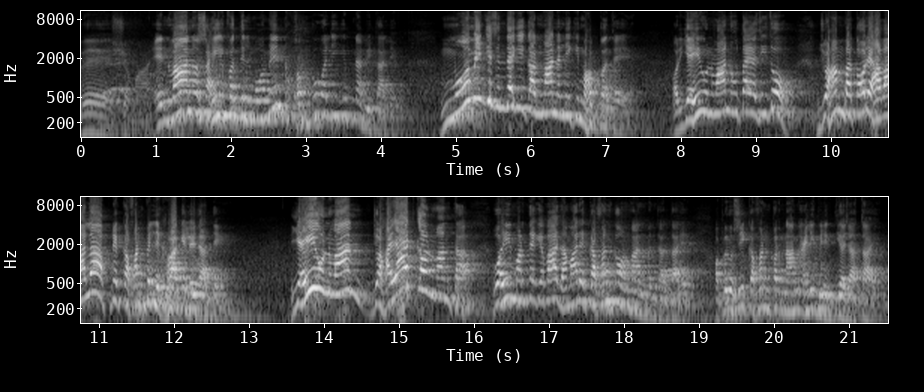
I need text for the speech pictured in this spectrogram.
बेशुमार। इनवान सहीफ़तिलमोमिन हब्बू अली अपना भी तालिब। मोमिन की ज़िंदगी का उनवान अली की मोहब्बत है। और यही उनवान होता है अजीज़ों, जो हम बतौर हवाला अपने कफन पे लिखवा के ले जाते हैं। यही उनवान, जो हयात का उनवान था, वही मरने के बाद हमारे कफन का उनवान बन जाता है। और फिर उसी कफन पर नाम अली भी लिख दिया जाता है।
